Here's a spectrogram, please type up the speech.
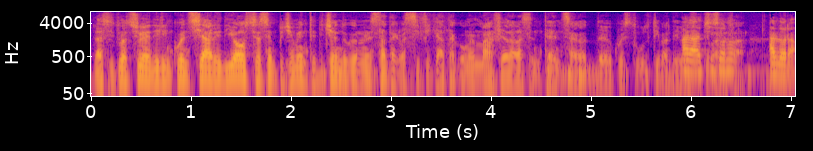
la situazione delinquenziale di Ostia semplicemente dicendo che non è stata classificata come mafia dalla sentenza quest'ultima di allora, ci sono, fa. Allora,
